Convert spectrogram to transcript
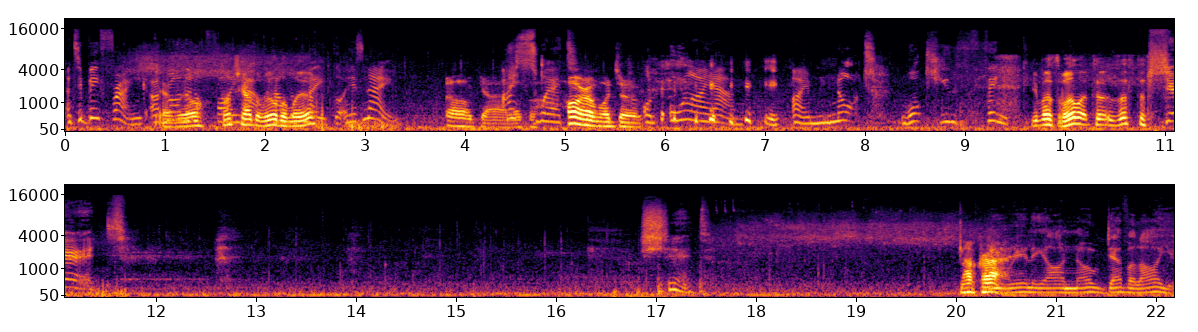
And to be frank, I'd Yeah, rather Wyll. not Don't find you have the will how to live? blade got his name. Oh god, I that's a swear to horrible joke. On all I am, I'm not what you think. You must will it to existence. Shit! Shit. Now cry. You really are no devil, are you?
